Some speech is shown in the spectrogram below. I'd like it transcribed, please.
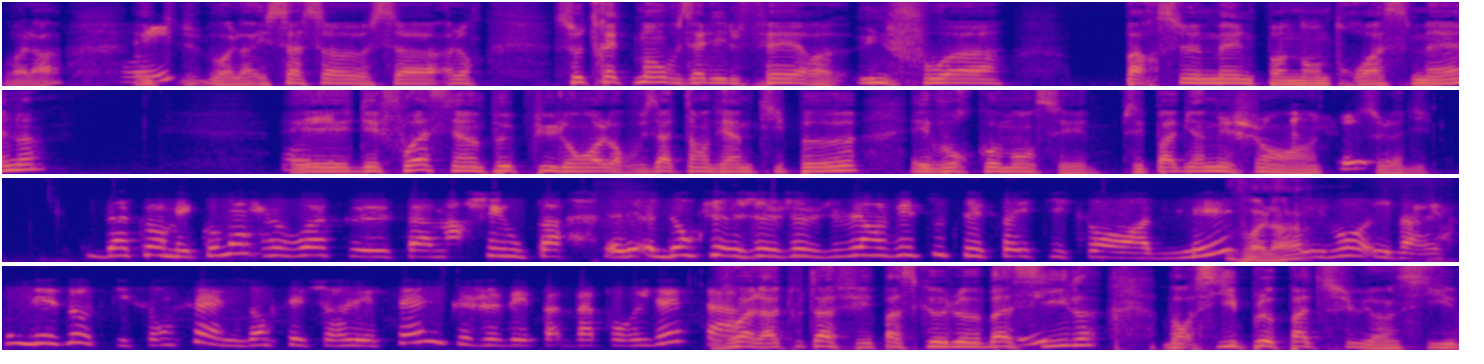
Voilà. Et, voilà. Et ça, ça, ça. Alors, ce traitement, vous allez le faire une fois par semaine pendant trois semaines. Et Oui. des fois, c'est un peu plus long. Alors, vous attendez un petit peu et vous recommencez. C'est pas bien méchant, hein, cela dit. D'accord, mais comment je vois que ça a marché ou pas Euh, Donc, je, je- je vais enlever toutes les feuilles qui sont abîmées. Voilà. Et bon, il va rester les autres qui sont saines. Donc, c'est sur les saines que je vais vaporiser ça. Voilà, tout à fait. Parce que le bacille, bon, s'il pleut pas dessus, hein, si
